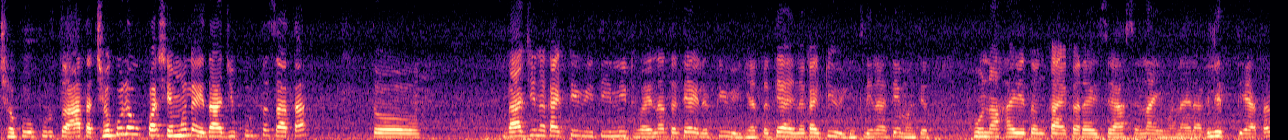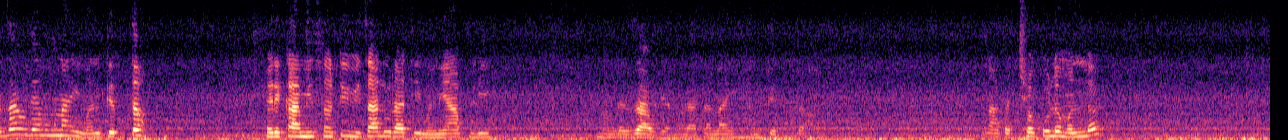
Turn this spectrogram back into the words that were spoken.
छकू पुरतं आता छकूला उपाशी आहे मला आहे दाजी पुरतंच आता. तर दाजीनं काय टी व्ही ती नीट व्हाय ना तर त्याला टी व्ही घ्या तर त्यानं काय टी व्ही घेतली ना ते म्हणतात फोन आहे तर काय करायचं असं नाही म्हणायला लागलेत ते. आता जाऊ द्या मग नाही म्हणतात तर. अरे टी व्ही चालू राहते म्हणे आपली. म्हणलं जाऊ द्या मला आता नाही म्हणते तर आता छकुलं म्हणलं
